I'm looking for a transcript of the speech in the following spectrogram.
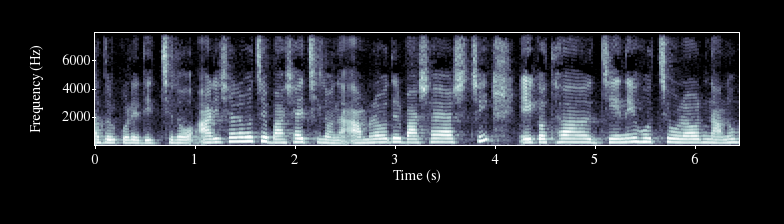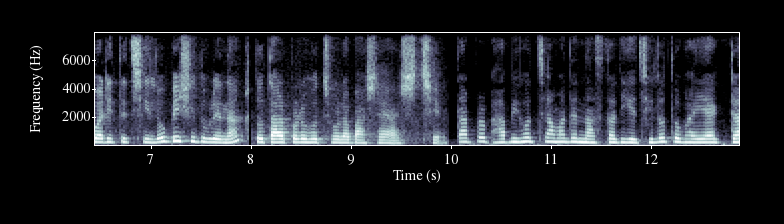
আদর করে দিচ্ছিল। আরিশারা হচ্ছে বাসায় ছিল না, আমরা ওদের বাসায় আসছি। এই কথা জেনে হচ্ছে ওরা ওর নানু বাড়িতে ছিল, বেশি দূরে না। তো তারপরে হচ্ছে ওরা বাসায় আসছে। তারপর ভাবি হচ্ছে আমাদের নাস্তা দিয়েছিল। তো ভাইয়া একটা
